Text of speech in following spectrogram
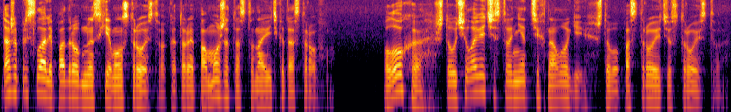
Даже прислали подробную схему устройства, которая поможет остановить катастрофу. Плохо, что у человечества нет технологий, чтобы построить устройство –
